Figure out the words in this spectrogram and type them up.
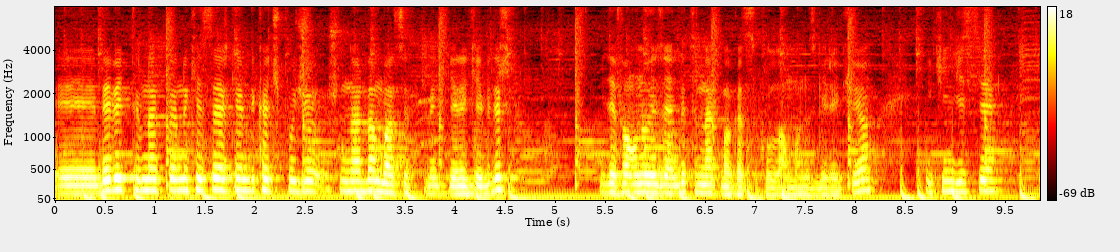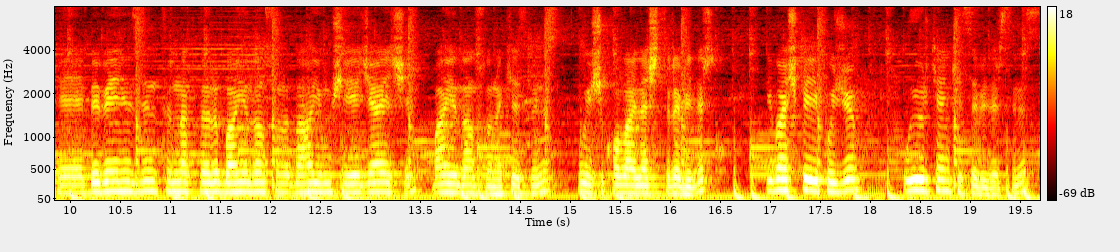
Ee, bebek tırnaklarını keserken birkaç ipucu şunlardan bahsetmek gerekebilir. Bir defa ona özel bir tırnak makası kullanmanız gerekiyor. İkincisi e, bebeğinizin tırnakları banyodan sonra daha yumuşayacağı için banyodan sonra kesmeniz bu işi kolaylaştırabilir. Bir başka ipucu uyurken kesebilirsiniz.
